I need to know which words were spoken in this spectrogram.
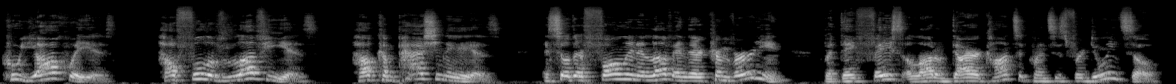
who Yahweh is, how full of love he is, how compassionate he is. And so they're falling in love and they're converting. but they face a lot of dire consequences for doing so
